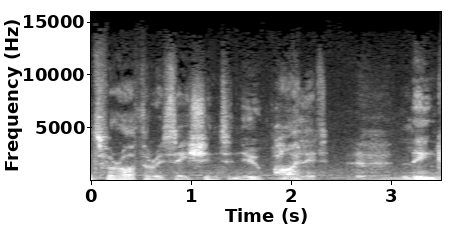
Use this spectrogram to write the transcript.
Transfer authorization to new pilot. Link,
